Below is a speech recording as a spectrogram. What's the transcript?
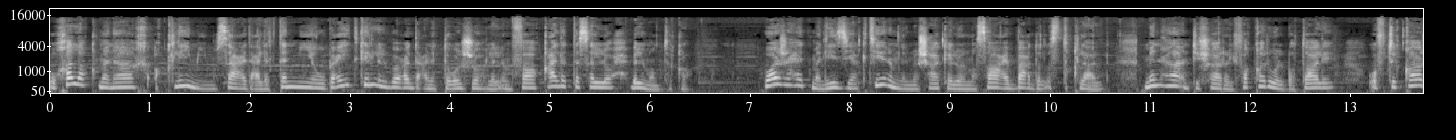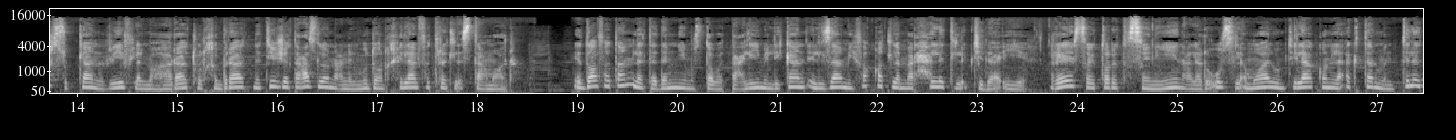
وخلق مناخ إقليمي مساعد على التنمية وبعيد كل البعد عن التوجه للإنفاق على التسلح بالمنطقة. واجهت ماليزيا كثير من المشاكل والمصاعب بعد الاستقلال منها انتشار الفقر والبطالة وافتقار سكان الريف للمهارات والخبرات نتيجة عزلهم عن المدن خلال فترة الاستعمار. إضافة لتدني مستوى التعليم اللي كان إلزامي فقط لمرحلة الابتدائية غير سيطرة الصينيين على رؤوس الأموال وامتلاكهم لأكثر من ثلث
